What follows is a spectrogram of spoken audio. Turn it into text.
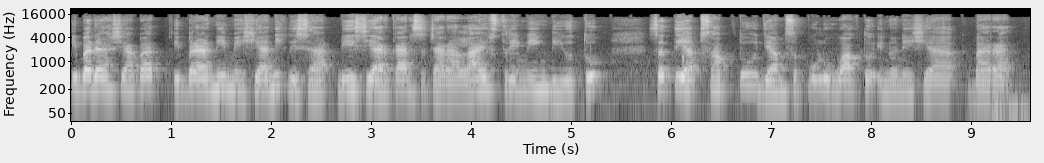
Ibadah Syabat Ibrani Mesianik disiarkan secara live streaming di YouTube setiap Sabtu jam 10 waktu Indonesia Barat.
